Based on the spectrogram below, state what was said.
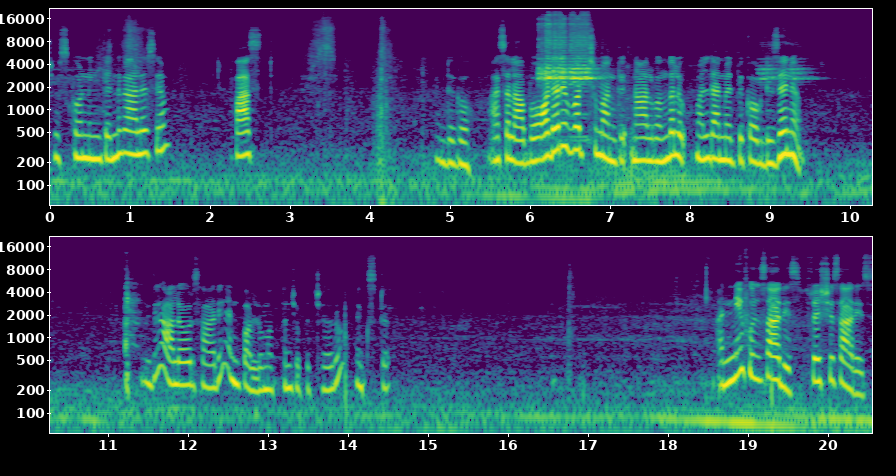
చూసుకోండి ఇంకెందుకు ఆలస్యం? ఫాస్ట్ ఇదిగో అసలు ఆ బార్డర్ ఇవ్వచ్చు మనకి నాలుగు వందలు. మళ్ళీ దాని మీద పిక్ ఒక డిజైన్ ఇది ఆల్ ఓవర్ సారీ అండ్ పళ్ళు మొత్తం చూపించారు. నెక్స్ట్ అన్నీ ఫుల్ సారీస్ ఫ్రెష్ సారీస్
